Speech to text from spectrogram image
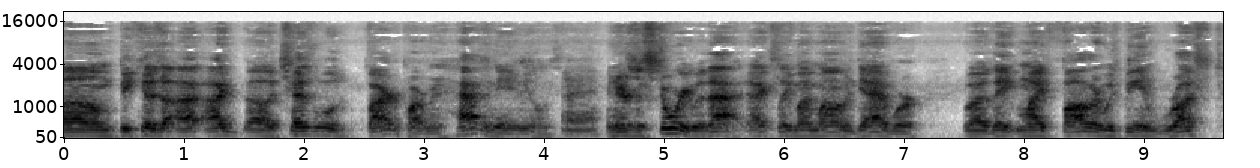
Um, because I, I uh, Cheswold Fire Department had an ambulance, and there's a story with that. Actually, my mom and dad were well, they my father was being rushed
